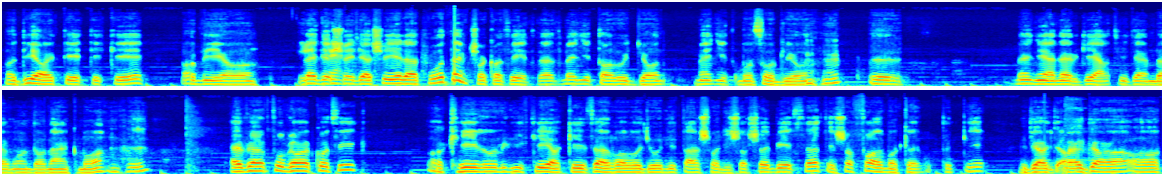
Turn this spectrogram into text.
a diajtétiké, ami a egészséges élet volt, nem csak az étrend, mennyit aludjon, mennyit mozogjon, uh-huh. mennyi energiát vigyen mondanánk ma. Uh-huh. Ezzel foglalkozik a chirurgiké, a kézzel való gyógyítás, vagyis a sebészet, és a farmakeutiké, ugye a, a, a, a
